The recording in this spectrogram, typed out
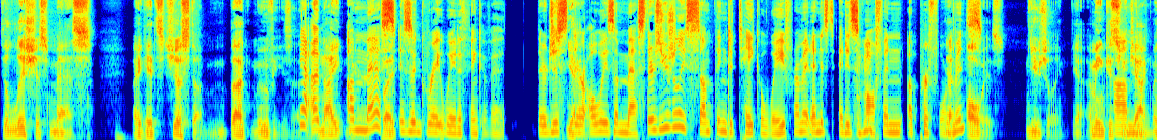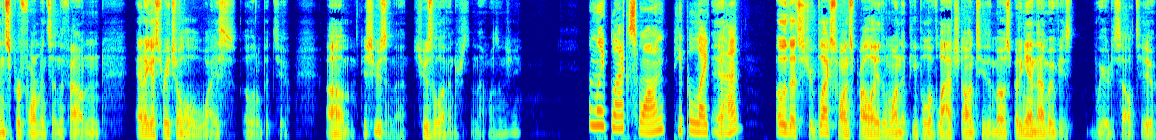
delicious mess. Like, it's just a but movie's a Yeah, nightmare. A mess but is a great way to think of it. They're just Yeah. they're always a mess. There's usually something to take away from it and it's it is Mhm. often a yeah, performance. always, usually, yeah. I mean, because Hugh Um, Jackman's performance in The Fountain, and I guess Rachel Weisz a little bit too, um, because she was in that. She was the love interest in that, wasn't she? And like Black Swan, people like Yeah. that. Oh, that's true. Black Swan's probably the one that people have latched onto the most. But again, that movie's weird as hell too.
